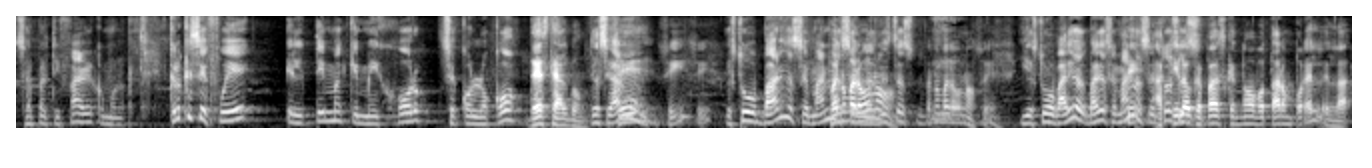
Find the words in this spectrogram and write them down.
Serpentine Fire, como creo que se fue el tema que mejor se colocó. De este álbum. De ese álbum. Sí, sí. Estuvo varias semanas. Fue número uno. fue número uno, sí. Y estuvo varias, varias semanas. Aquí lo que pasa es que no votaron por él en la,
